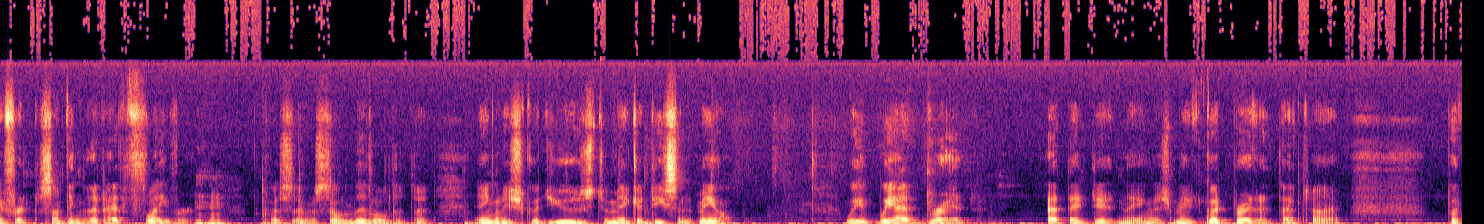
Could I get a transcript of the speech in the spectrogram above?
different, something that had flavor, Mm-hmm. because there was so little that the English could use to make a decent meal. We we had bread, that they did. And the English made good bread at that time, but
